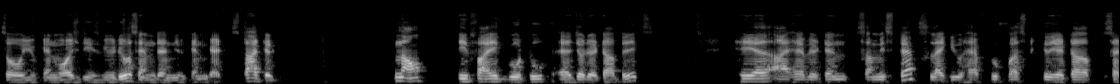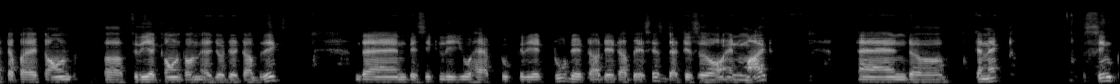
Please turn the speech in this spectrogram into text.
So you can watch these videos and then you can get started. Now, if I go to Azure Databricks, here I have written some steps like you have to first create a set up an account, a free account on Azure Databricks. Then basically you have to create two data databases that is raw and mart and uh, connect sink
